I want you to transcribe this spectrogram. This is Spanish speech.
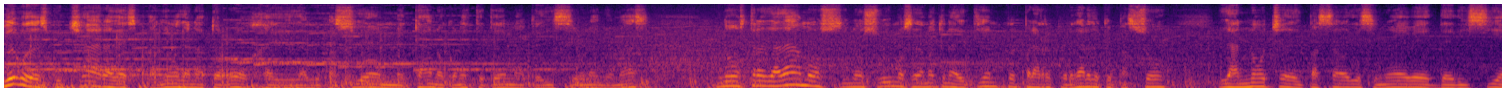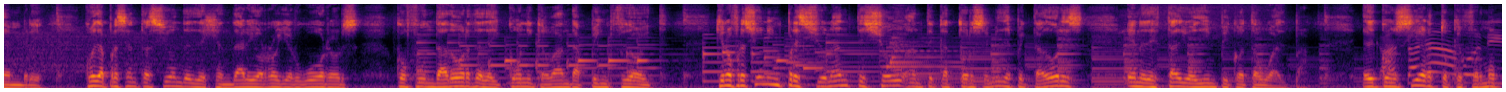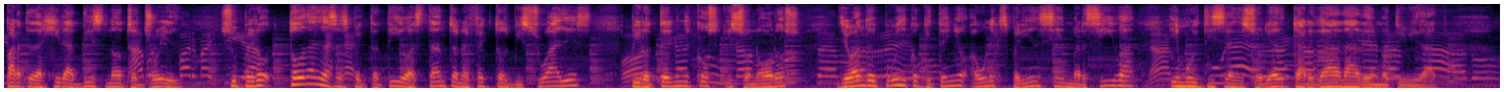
Luego de escuchar a la española Nato Roja y la agrupación Mecano con este tema que hice un año más, nos trasladamos y nos subimos a la máquina de tiempo para recordar lo que pasó la noche del pasado 19 de diciembre con la presentación del legendario Roger Waters, cofundador de la icónica banda Pink Floyd, quien ofreció un impresionante show ante 14.000 espectadores en el Estadio Olímpico Atahualpa. El concierto, que formó parte de la gira This Not a Drill, superó todas las expectativas tanto en efectos visuales, pirotécnicos y sonoros, llevando al público quiteño a una experiencia inmersiva y multisensorial cargada de emotividad.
